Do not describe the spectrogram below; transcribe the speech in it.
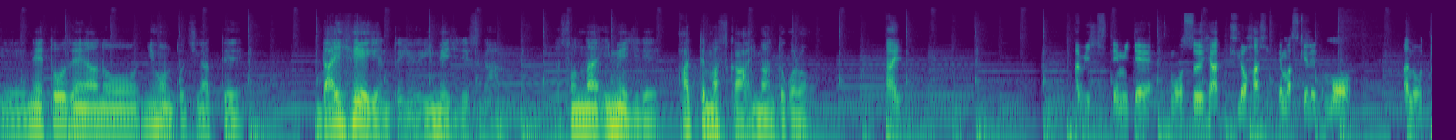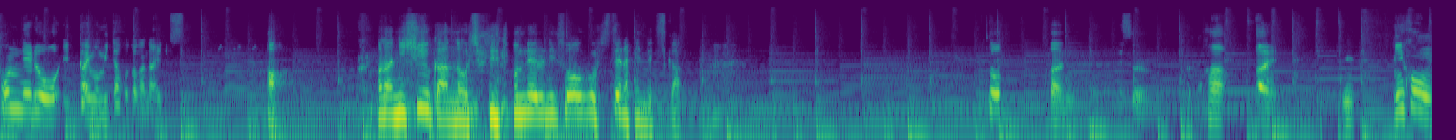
えーね、当然あの日本と違って大平原というイメージですがそんなイメージで合ってますか？今のところはい。旅してみて、もう数百キロ走ってますけれども、あのトンネルを一回も見たことがないです。あまだ2週間のうちに トンネルに遭遇してないんですか？なんです。ははい。日本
